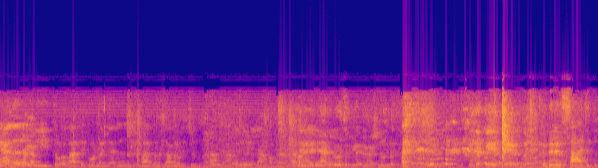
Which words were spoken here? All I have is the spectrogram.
ഞാൻ ഈ ഇത്തവണ നാട്ടിൽ പോകണ്ട ഞാൻ വിമാനത്തിൽ സാറിനെ വിളിച്ചു. എന്റെ പേര് സാജിദ്.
